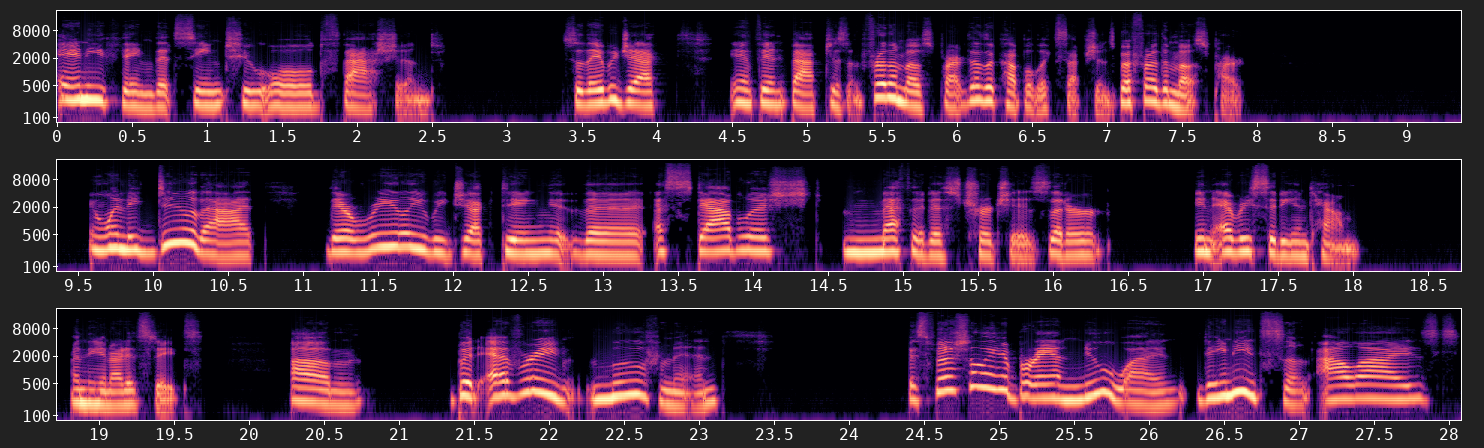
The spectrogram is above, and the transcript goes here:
anything that seemed too old fashioned. So they reject infant baptism for the most part. There's a couple exceptions, but for the most part. And when they do that, they're really rejecting the established Methodist churches that are in every city and town in the mm-hmm. United States. Um, but every movement especially a brand new one, they need some allies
